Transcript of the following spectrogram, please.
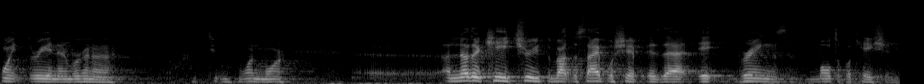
Point three, and then we're going to, do one more. Uh, another key truth about discipleship is that it brings multiplication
